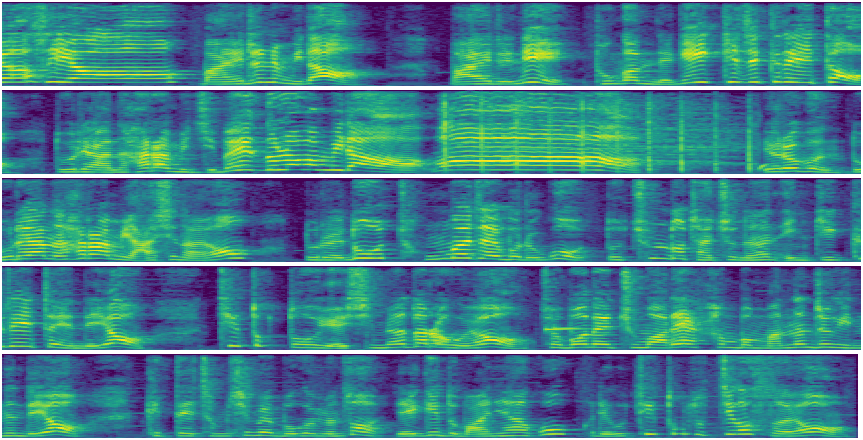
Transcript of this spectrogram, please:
안녕하세요. 마이른입니다. 마이른이 동갑내기 키즈 크리에이터 노래하는 하람이 집에 놀러갑니다. 와! 여러분, 노래하는 하람이 아시나요? 노래도 정말 잘 부르고 또 춤도 잘 추는 인기 크리에이터인데요. 틱톡도 열심히 하더라고요. 저번에 주말에 한 번 만난 적이 있는데요. 그때 점심을 먹으면서 얘기도 많이 하고 그리고 틱톡도 찍었어요.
